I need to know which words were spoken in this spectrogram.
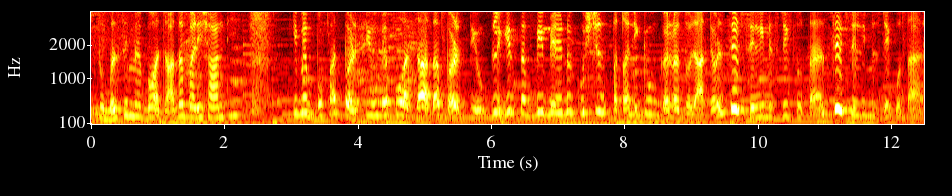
सुबह से मैं बहुत ज़्यादा परेशान थी। कि मैं बहुत पढ़ती हूँ, मैं बहुत ज़्यादा पढ़ती हूँ, लेकिन तब भी मेरे ना क्वेश्चन पता नहीं क्यों गलत हो जाते हैं और सिर्फ़ सिली मिस्टेक्स होता है, सिर्फ़ सिली मिस्टेक होता है।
